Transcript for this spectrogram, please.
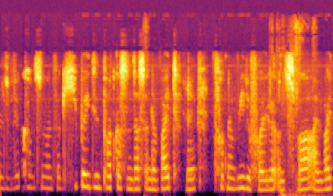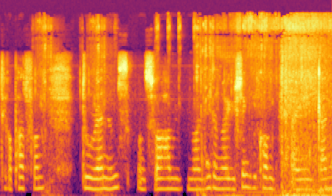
Leute, willkommen zu neuen Folge hier bei diesem Podcast und das eine weitere Fortnite Videofolge und zwar ein weiterer Part von Do Randoms und zwar haben wir mal wieder neue Geschenke bekommen, ein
